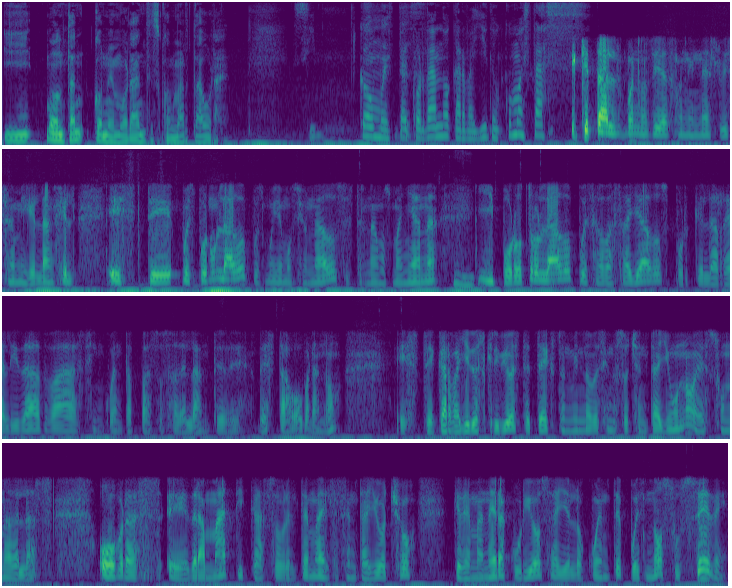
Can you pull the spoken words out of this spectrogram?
y montan conmemorantes con Marta Aura. ¿Cómo estás? Recordando Carballido. ¿Cómo estás? ¿Qué tal? Buenos días, Juan Inés, Luisa, Miguel Ángel. Este, pues por un lado, pues muy emocionados, estrenamos mañana, y por otro lado, pues avasallados porque la realidad va 50 pasos adelante de, de esta obra, ¿no? Este, Carballido escribió este texto en 1981, es una de las obras eh, dramáticas sobre el tema del 68 que de manera curiosa y elocuente pues no sucede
